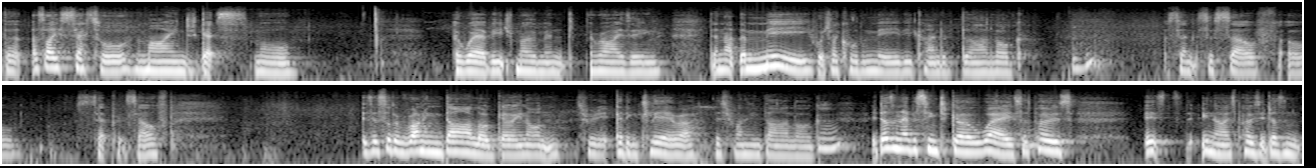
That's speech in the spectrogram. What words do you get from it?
that as I settle, the mind gets more aware of each moment arising. Then at the me, which I call the me, the kind of dialog mm-hmm. sense of self or separate self, is a sort of running dialogue going on. It's really getting clearer, this running dialog mm. It doesn't ever seem to go away. So I mm. suppose it's, you know, I suppose it doesn't,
